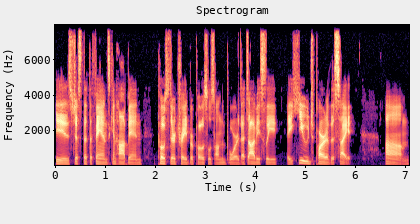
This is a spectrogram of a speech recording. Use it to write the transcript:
is just that the fans can hop in, post their trade proposals on the board. That's obviously a huge part of the site. Um,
